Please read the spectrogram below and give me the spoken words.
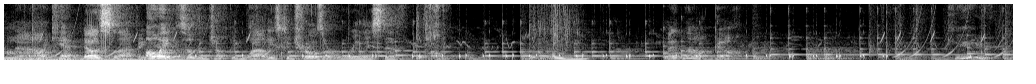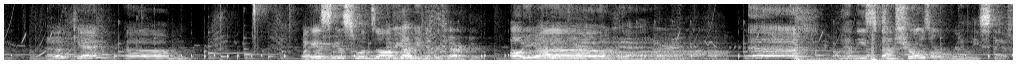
No. no, I can't. No slapping. Oh wait, so the jumping. Wow, these controls are really stiff. Let that one go. Phew. Okay. Um. I guess maybe- this one's off. you gotta be a different character. Oh, you gotta be the Oh, character. okay, alright. Uh, man, these controls are really stiff.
